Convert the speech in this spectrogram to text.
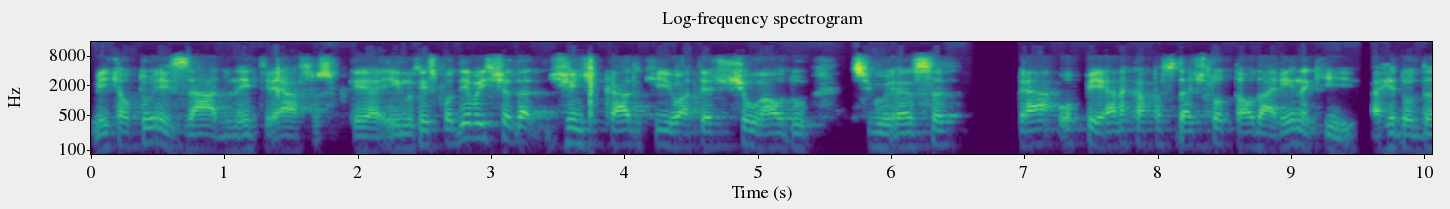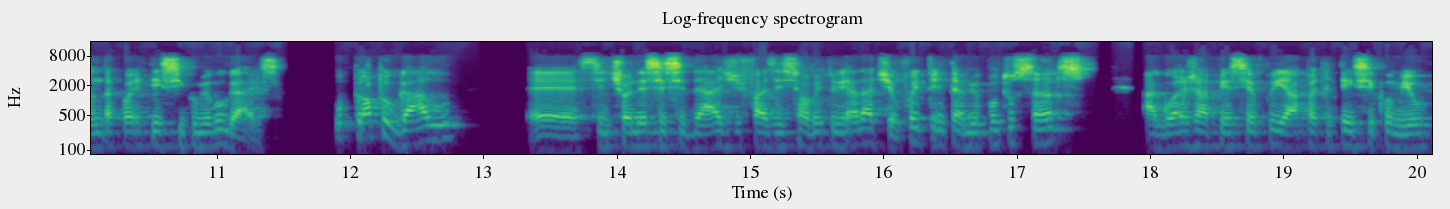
meio que autorizado, né, entre aspas, porque ele não tem esse poder, mas tinha, tinha indicado que o Atlético tinha um laudo de segurança para operar na capacidade total da arena, que arredondando dá 45 mil lugares. O próprio Galo é, sentiu a necessidade de fazer esse aumento gradativo. Foi 30 mil contra o Santos, agora já pensa em ampliar para 35 mil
